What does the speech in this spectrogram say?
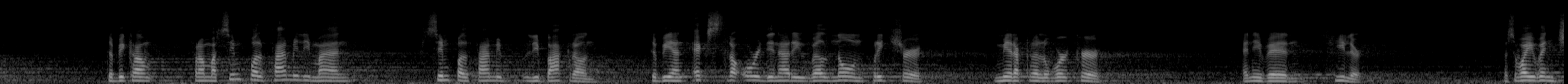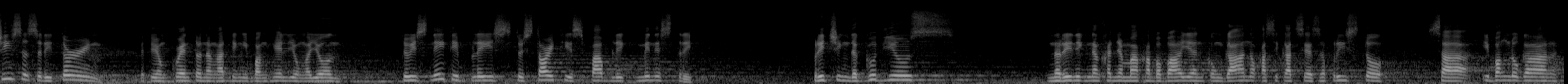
to become from a simple family man, simple family background, to be an extraordinary, well known preacher, miracle worker, and even healer. That's why when Jesus returned, ito yung kwento ng ating ebanghelyo ngayon, to his native place to start his public ministry, preaching the good news, narinig ng kanyang mga kababayan kung gaano kasikat si Yeso Kristo sa ibang lugar,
